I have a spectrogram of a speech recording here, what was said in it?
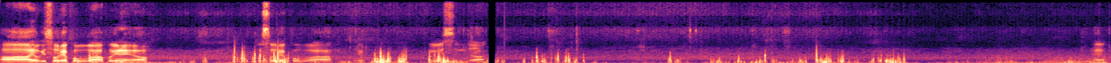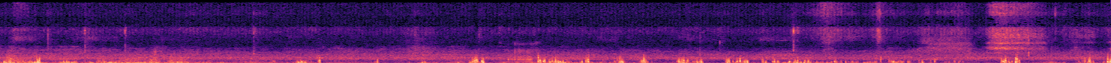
아 여기 소래 폭우가 보이네요. 그 소래 폭우가 이렇게 보이고 있습니다. 네. 자.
